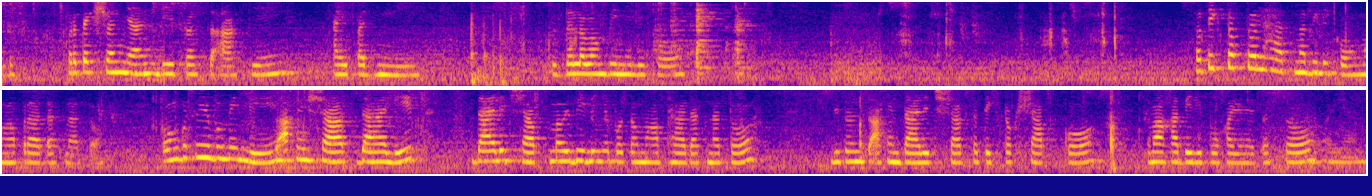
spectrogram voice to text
Bird. Protection yan dito sa aking iPad mini. So, dalawang binili ko. Sa TikTok to lahat nabili ko mga product na to. Kung gusto niyo bumili sa aking shop, Dalit, Dalit Shop, mabibili niyo po tong mga product na to. Dito sa aking Dalit Shop, sa TikTok shop ko. So, makakabili po kayo nito. So, ayan.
